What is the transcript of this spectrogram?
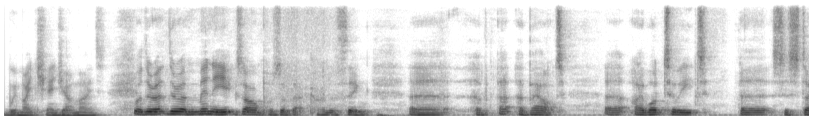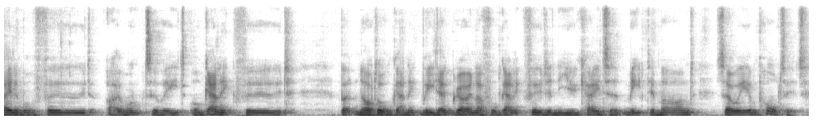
we might change our minds. Well, there are there are many examples of that kind of thing. Uh, about uh, I want to eat uh, sustainable food. I want to eat organic food but not organic. We don't grow enough organic food in the UK to meet demand, so we import it.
